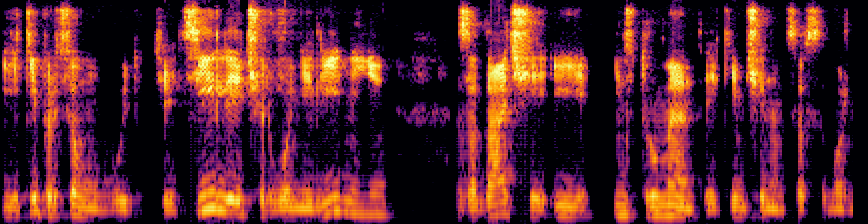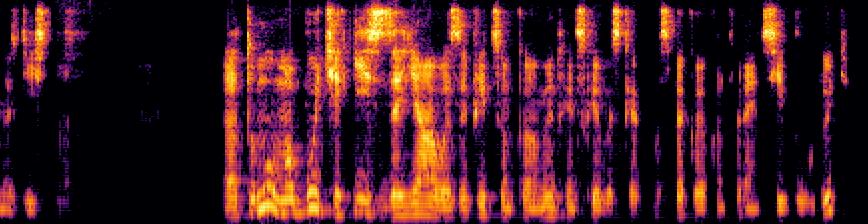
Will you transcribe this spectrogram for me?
і які при цьому будуть цілі, червоні лінії, задачі і інструменти, яким чином це все можна здійснити. Е, Тому, мабуть, якісь заяви за підсумками Мюнхенської безпекової конференції будуть,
